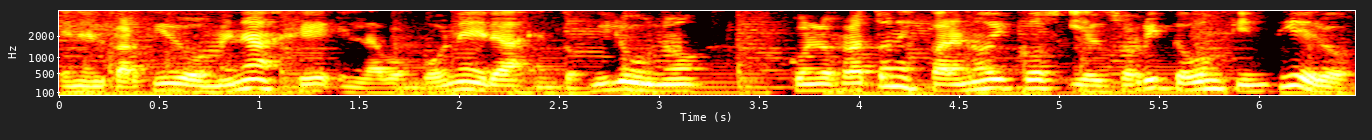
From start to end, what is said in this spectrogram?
en el partido homenaje en la Bombonera en 2001 con los ratones paranoicos y el zorrito Bon Quintiero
